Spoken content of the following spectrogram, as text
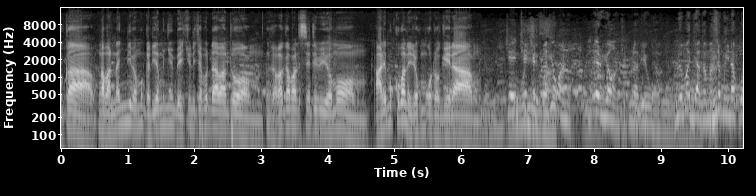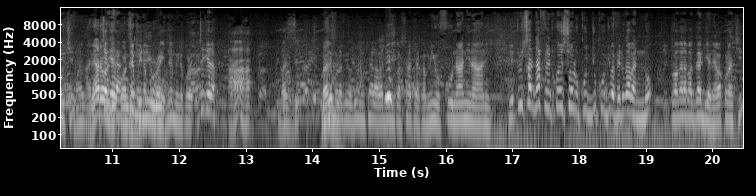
kyokka nga bannannyini bamugalira mu nnyumba ekindi kyabudde abantu nga bagamba nti ssentebe y'omu ali mu kubanirira okumukotogera kyetulabye wano? Area wano kyetulabyewo buli omu ajjanga nze mulinako ki tegera omukyala abadde mu kasaati akamyufu nani nani netusa naffe netukozesa olukujjukujju baffe tugamba nno twagala bagadiani abakola ki?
